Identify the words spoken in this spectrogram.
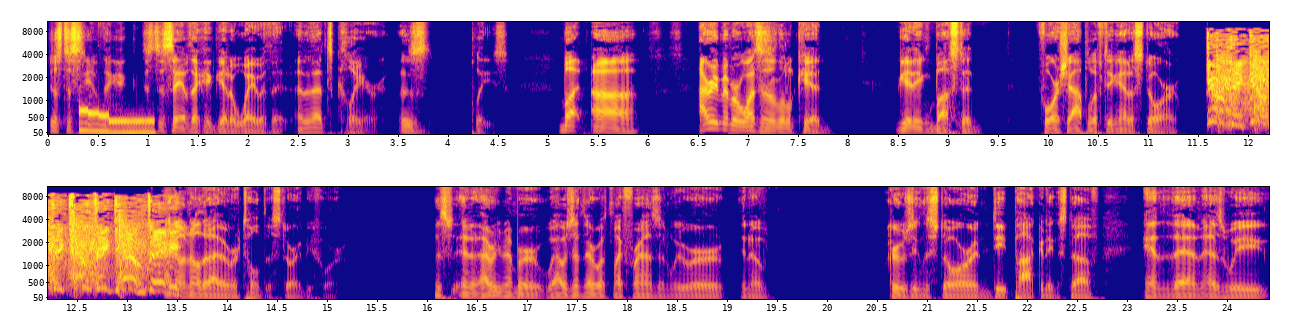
just to see if they could, just to see if they could get away with it. And that's clear. Please. But uh, I remember once as a little kid getting busted for shoplifting at a store. Guilty, guilty, guilty, guilty. I don't know that I've ever told this story before. This, and I remember I was in there with my friends and we were, you know, cruising the store and deep pocketing stuff. And then as we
